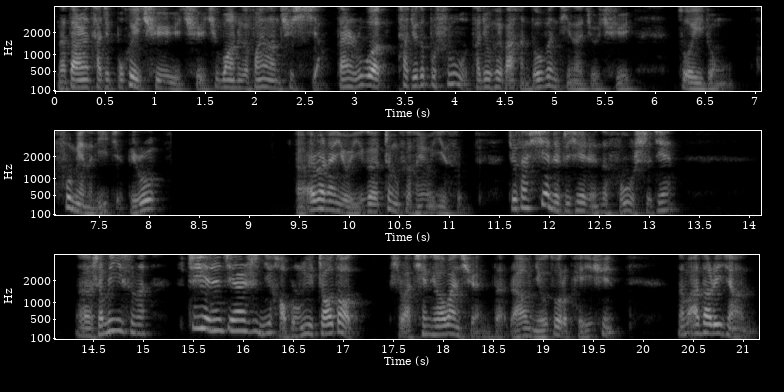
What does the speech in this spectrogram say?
那当然他就不会去去去往这个方向去想。但是如果他觉得不舒服，他就会把很多问题呢就去做一种负面的理解。比如，呃，Everland 有一个政策很有意思，就它限制这些人的服务时间。呃，什么意思呢？这些人既然是你好不容易招到的，是吧？千挑万选的，然后你又做了培训，那么按道理讲，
